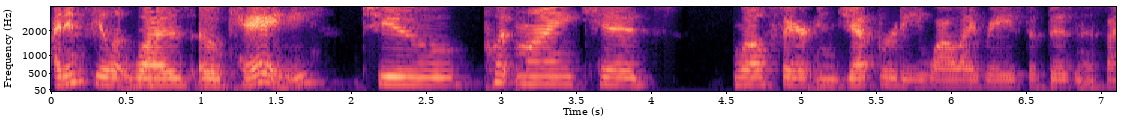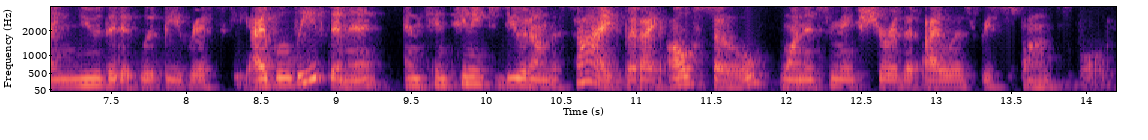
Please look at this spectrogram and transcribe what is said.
I didn't feel it was okay to put my kids welfare in jeopardy while I raised a business. I knew that it would be risky. I believed in it and continued to do it on the side, but I also wanted to make sure that I was responsible.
